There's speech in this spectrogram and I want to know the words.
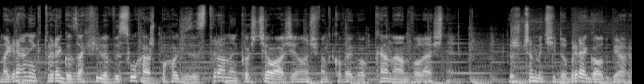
Nagranie, którego za chwilę wysłuchasz, pochodzi ze strony Kościoła Zielonoświątkowego Kanaan Woleśnie. Życzymy Ci dobrego odbioru.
